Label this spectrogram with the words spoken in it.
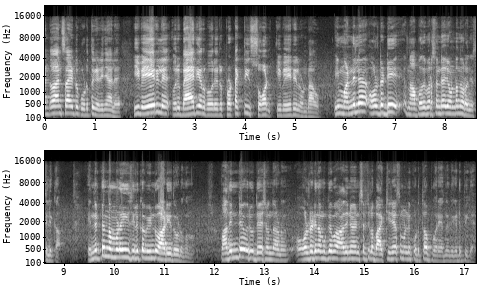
അഡ്വാൻസ് ആയിട്ട് കൊടുത്തു കഴിഞ്ഞാൽ ഈ വേരിൽ ഒരു ബാരിയർ പോലെ ഒരു പ്രൊട്ടക്റ്റീവ് സോൺ ഈ വേരിൽ ഉണ്ടാവും. ഈ മണ്ണിൽ ഓൾറെഡി നാൽപ്പത് പെർസെന്റേജ് ഉണ്ടെന്ന് പറഞ്ഞു സിലിക്ക. എന്നിട്ടും നമ്മൾ ഈ സിലിക്ക വീണ്ടും ആഡ് ചെയ്ത് കൊടുക്കുന്നു. അപ്പോൾ അതിന്റെ ഒരു ഉദ്ദേശം എന്താണ്? ഓൾറെഡി നമുക്ക് അതിനനുസരിച്ചുള്ള ബാക്ടീരിയാസ് മണ്ണിൽ കൊടുത്താൽ പോരെ എന്ന് വിഘടിപ്പിക്കാൻ.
